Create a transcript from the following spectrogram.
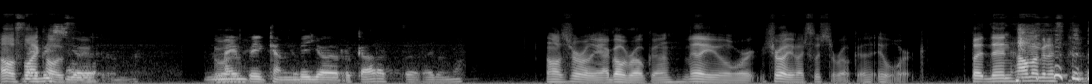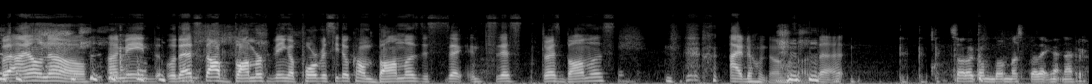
oh, slide Maybe your, maybe it can be your character. I don't know. Oh, surely I go Roka. Maybe it'll work. Surely if I switch to Roka, it'll work. But then how am I gonna? but I don't know. I mean, will that stop Bomber from being a Pobrecito con bombas? This this tres bombas? I don't know about that. Solo con bombas puede ganar.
